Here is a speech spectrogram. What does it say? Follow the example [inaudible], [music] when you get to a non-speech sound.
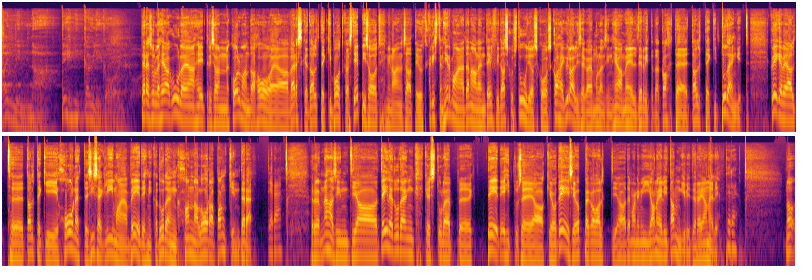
Tallinna Tehnikaülikool. tere sulle, hea kuulaja, eetris on kolmanda hooaja värske TalTechi podcasti episood. mina olen saatejuht Kristjan Hirmu ja täna olen Delfi tasku stuudios koos kahe külalisega ja mul on siin hea meel tervitada kahte TalTechi tudengit. kõigepealt eh, TalTechi hoonete sisekliima ja veetehnika tudeng Hanna-Loora Pankin, tere! tere! Rõõm näha sind ja teine tudeng, kes tuleb eh, teedeehituse ja geodeesia õppekavalt ja tema nimi Janeli Tamkivi, tere Janeli! tere! no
